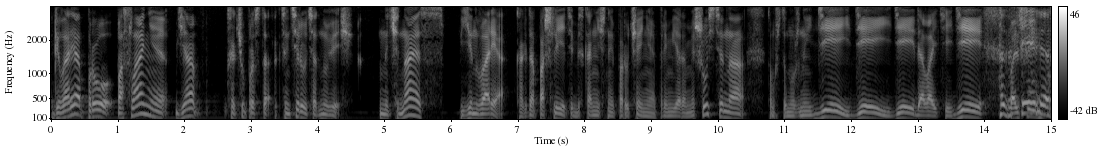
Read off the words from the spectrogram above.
Говоря про послание, я хочу просто акцентировать одну вещь. Начиная с января, когда пошли эти бесконечные поручения премьера Мишустина о том, что нужны идеи, идеи, идеи, давайте идеи. Север.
